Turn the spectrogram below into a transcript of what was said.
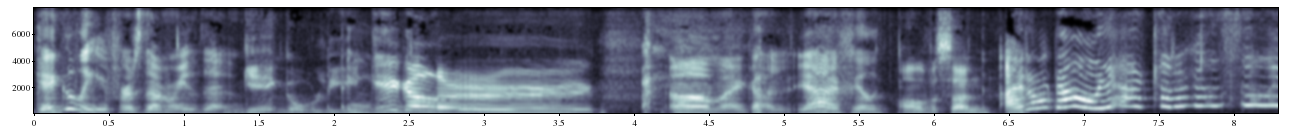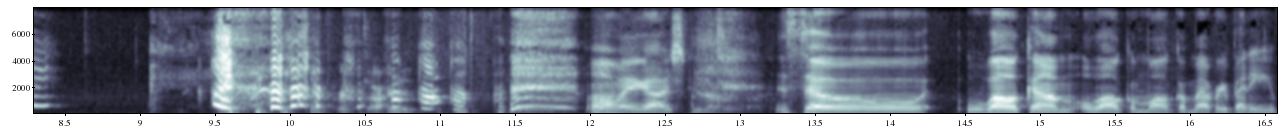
giggly for some reason. Giggly. Giggly. Oh my gosh. Yeah, I feel, All of a sudden? I don't know. Yeah, I kind of feel silly. Oh my gosh. So, welcome, welcome, welcome, everybody.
